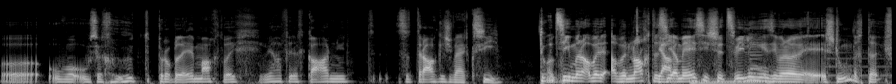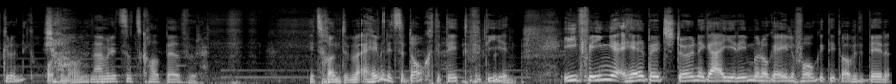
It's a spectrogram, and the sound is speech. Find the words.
äh, und, wo, und sich heute Probleme macht, weil ich ja, vielleicht gar nicht so tragisch wäre gewesen. Du, jetzt sind wir aber, aber nach den Ja. siamesischen Zwillingen sind wir noch erstaunlich tiefgründig geworden. Nehmen wir jetzt noch das Kalpell für. Jetzt könnten wir, haben wir jetzt den Doktortitel verdient? ich finde Herbert Stöhnegeier immer noch geile Folgetitel, aber der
